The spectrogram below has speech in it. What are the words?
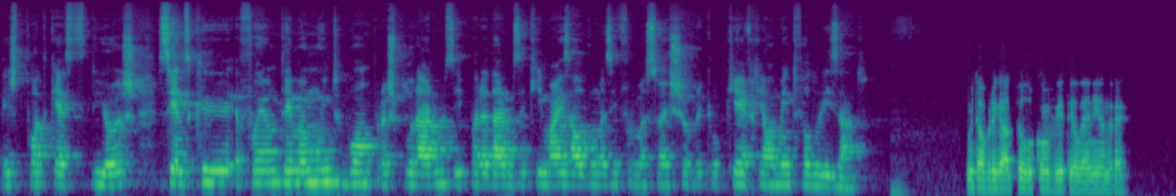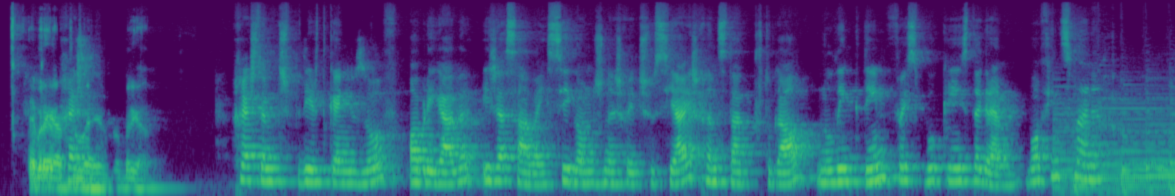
este podcast de hoje, sendo que foi um tema muito bom para explorarmos e para darmos aqui mais algumas informações sobre aquilo que é realmente valorizado. Muito obrigado pelo convite, Helena e André. Até obrigado, também. Obrigado. Resta-me despedir de quem nos ouve. Obrigada e já sabem, sigam-nos nas redes sociais Randstad Portugal, no LinkedIn, Facebook e Instagram. Bom fim de semana!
